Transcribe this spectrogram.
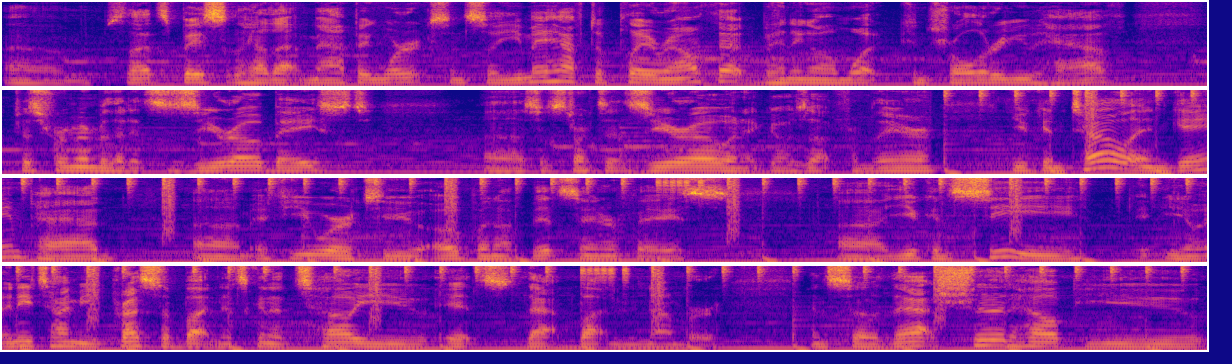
Um, so that's basically how that mapping works. And so you may have to play around with that depending on what controller you have. Just remember that it's zero based. Uh, so it starts at zero and it goes up from there. You can tell in Gamepad, um, if you were to open up its interface, uh, you can see, you know, anytime you press a button, it's going to tell you it's that button number. And so that should help you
